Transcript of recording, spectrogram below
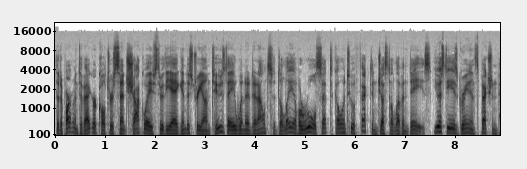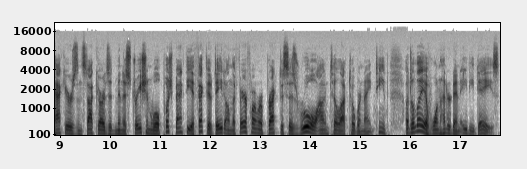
The Department of Agriculture sent shockwaves through the ag industry on Tuesday when it announced a delay of a rule set to go into effect in just 11 days. USDA's Grain Inspection Packers and Stockyards Administration will push back the effective date on the Fair Farmer Practices rule until October 19th, a delay of 180 days.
